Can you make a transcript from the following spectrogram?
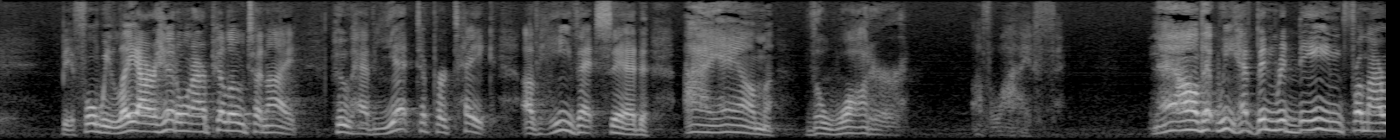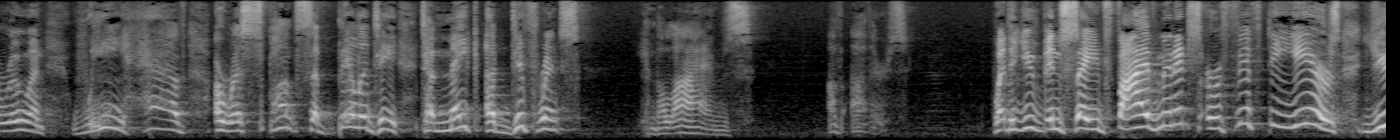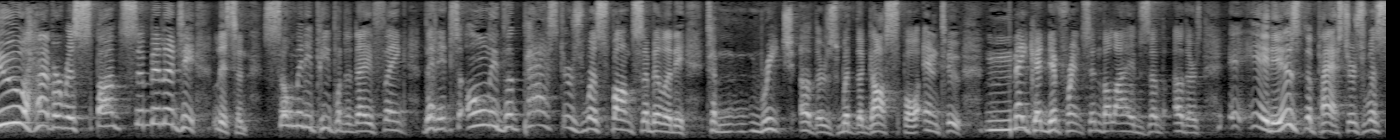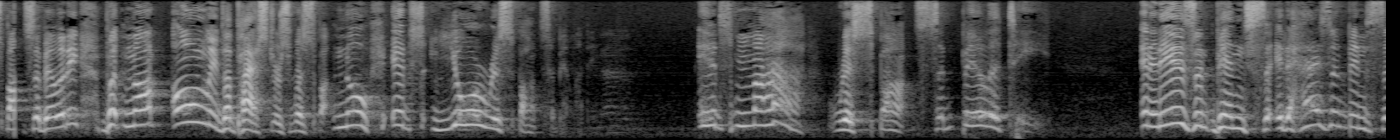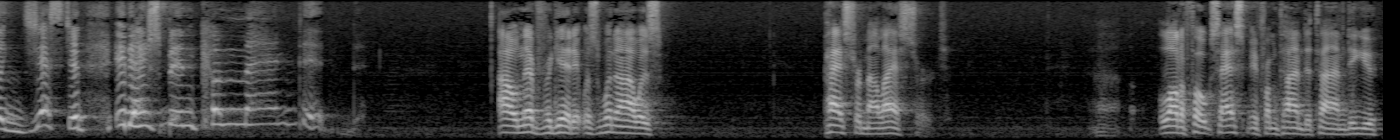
before we lay our head on our pillow tonight, who have yet to partake of He that said, I am the water now that we have been redeemed from our ruin, we have a responsibility to make a difference in the lives of others. Whether you've been saved five minutes or 50 years, you have a responsibility. Listen, so many people today think that it's only the pastor's responsibility to reach others with the gospel and to make a difference in the lives of others. It is the pastor's responsibility, but not only the pastor's responsibility. No, it's your responsibility. It's my responsibility. And it isn't been it hasn't been suggested, it has been commanded. I'll never forget it was when I was pastor of my last church. Uh, a lot of folks ask me from time to time, do you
